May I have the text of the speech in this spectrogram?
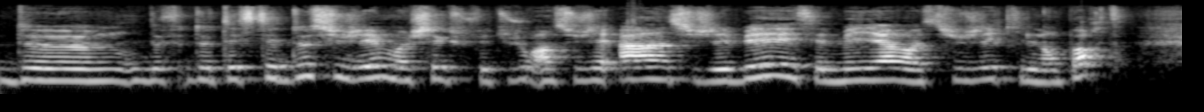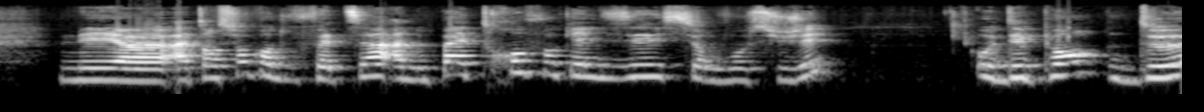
de, de, tester deux sujets. Moi, je sais que je fais toujours un sujet A, un sujet B, et c'est le meilleur sujet qui l'emporte. Mais attention quand vous faites ça à ne pas être trop focalisé sur vos sujets au dépend de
